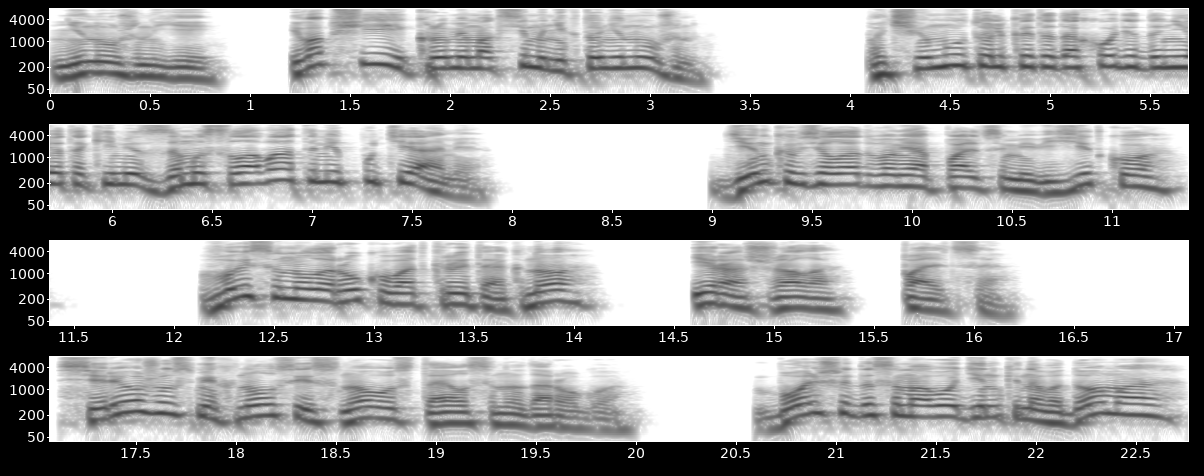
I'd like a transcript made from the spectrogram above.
не нужен ей. И вообще, кроме Максима, никто не нужен. Почему только это доходит до нее такими замысловатыми путями? Динка взяла двумя пальцами визитку, высунула руку в открытое окно и разжала пальцы. Сережа усмехнулся и снова уставился на дорогу. Больше до самого Динкиного дома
